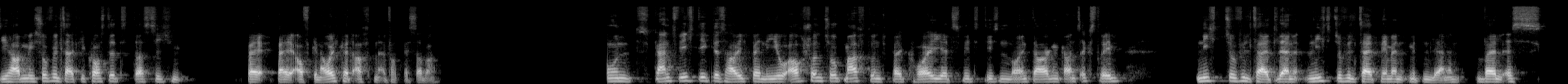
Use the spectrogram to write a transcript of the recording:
die haben mich so viel Zeit gekostet, dass ich bei, bei auf Genauigkeit achten einfach besser war. Und ganz wichtig, das habe ich bei Neo auch schon so gemacht und bei Koi jetzt mit diesen neun Tagen ganz extrem, nicht so viel Zeit lernen, nicht so viel Zeit nehmen mit dem Lernen, weil es,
